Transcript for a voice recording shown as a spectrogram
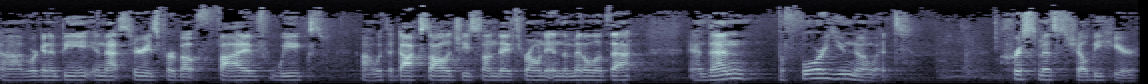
Uh, we're going to be in that series for about five weeks uh, with a doxology Sunday thrown in the middle of that. And then, before you know it, Christmas shall be here.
